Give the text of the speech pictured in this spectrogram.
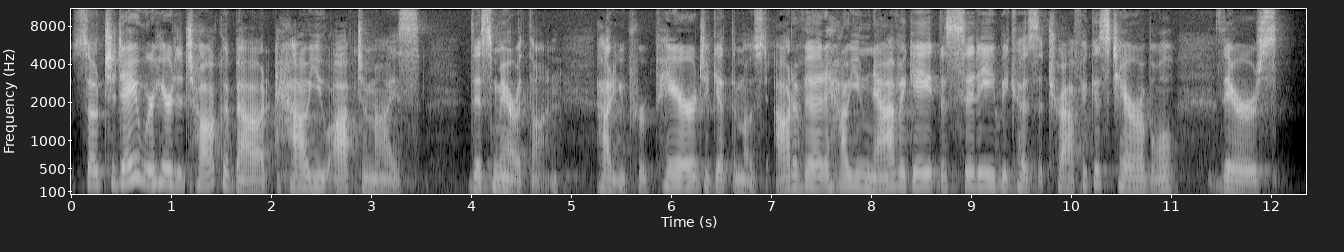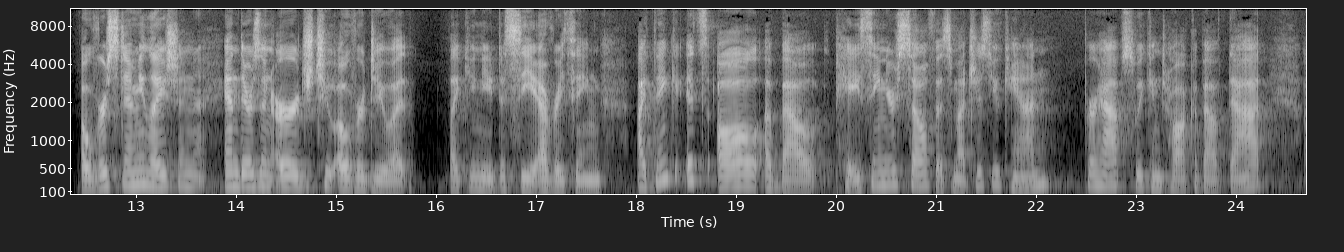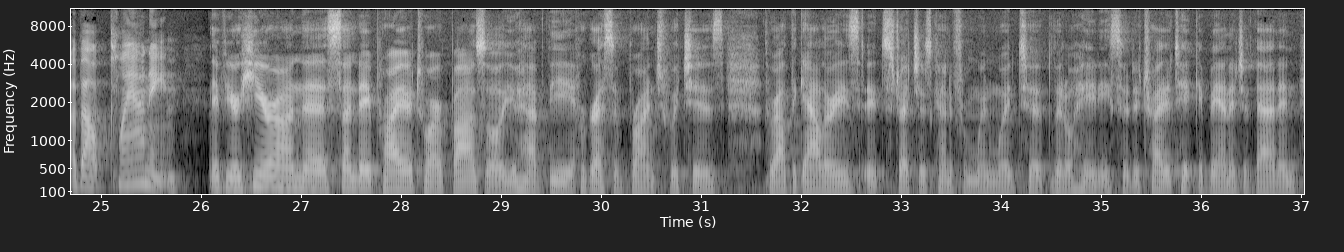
So today we're here to talk about how you optimize this marathon. How do you prepare to get the most out of it? How you navigate the city because the traffic is terrible. There's overstimulation and there's an urge to overdo it. Like you need to see everything. I think it's all about pacing yourself as much as you can. Perhaps we can talk about that, about planning if you're here on the Sunday prior to Art Basel, you have the Progressive Brunch, which is throughout the galleries. It stretches kind of from Wynwood to Little Haiti. So to try to take advantage of that and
